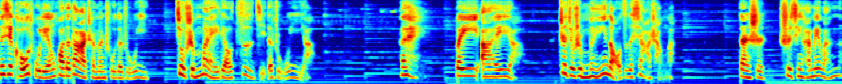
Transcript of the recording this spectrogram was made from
那些口吐莲花的大臣们出的主意，就是卖掉自己的主意呀。哎，悲哀呀！这就是没脑子的下场啊。但是事情还没完呢，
